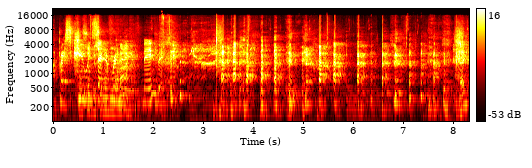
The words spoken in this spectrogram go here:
I pressed Q What's instead of someone with one eye? remove. Maybe. Hey,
